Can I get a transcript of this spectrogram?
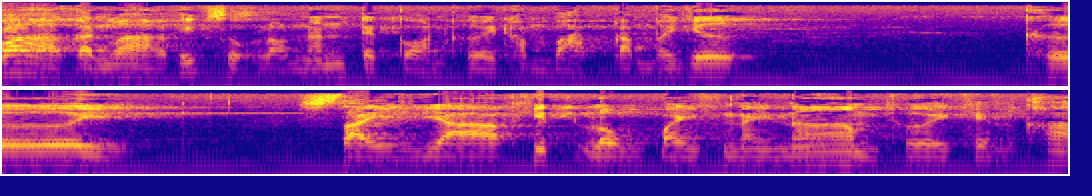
ว่ากันว่าภิกษุเหล่านั้นแต่ก่อนเคยทำบาปกรรมไว้เยอะ เคยใส่ยาพิษลงไปในน้ำเคยเข็นฆ่า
